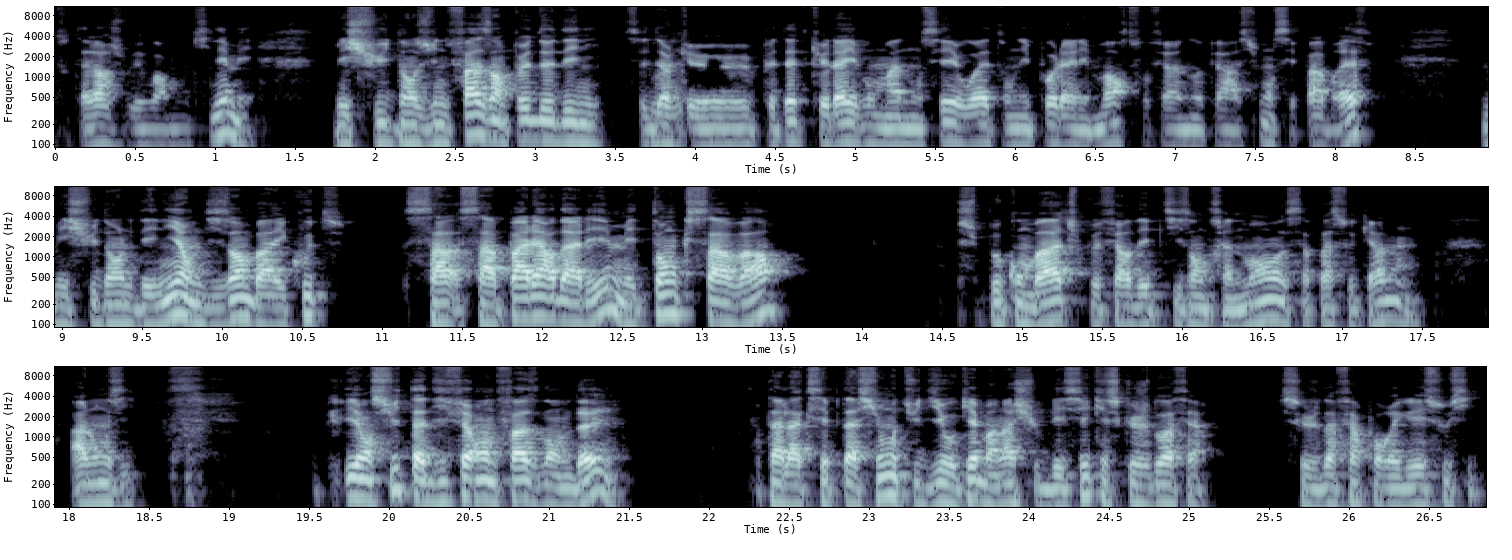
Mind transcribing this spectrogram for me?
tout à l'heure, je vais voir mon kiné, mais mais je suis dans une phase un peu de déni. C'est-à-dire Ouais. que peut-être que là, ils vont m'annoncer: «Ouais, ton épaule, elle est morte, faut faire une opération», on sait pas, bref. Mais je suis dans le déni en me disant: «Bah, écoute, ça ça a pas l'air d'aller, mais tant que ça va, je peux combattre, je peux faire des petits entraînements, ça passe au calme, allons-y». Et ensuite, tu as différentes phases dans le deuil. Tu as l'acceptation tu dis: «OK, ben là, je suis blessé, qu'est-ce que je dois faire? Qu'est-ce que je dois faire pour régler les soucis?»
